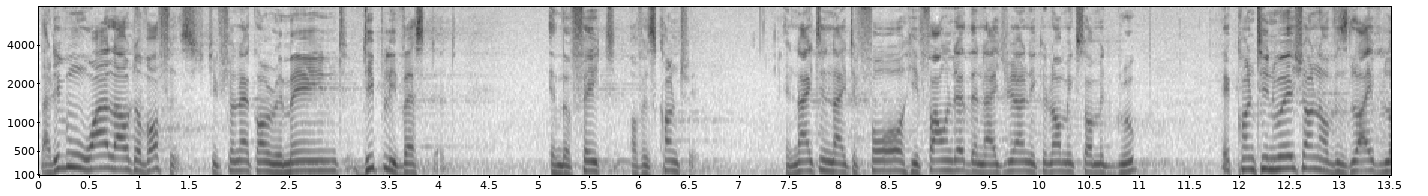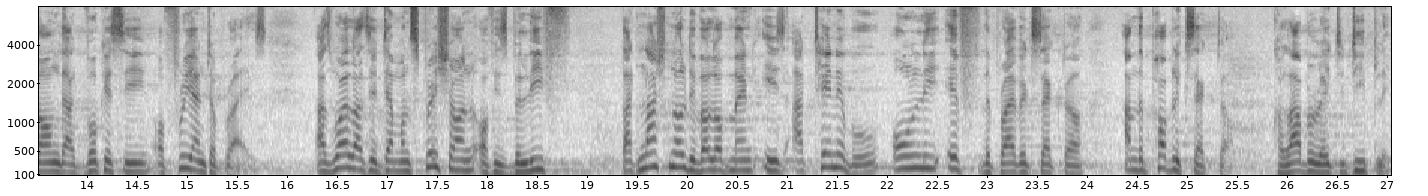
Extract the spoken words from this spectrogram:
that even while out of office, Chief Shonekan remained deeply vested in the fate of his country. In 1994, he founded the Nigerian Economic Summit Group, a continuation of his lifelong advocacy of free enterprise, as well as a demonstration of his belief that national development is attainable only if the private sector and the public sector collaborate deeply.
